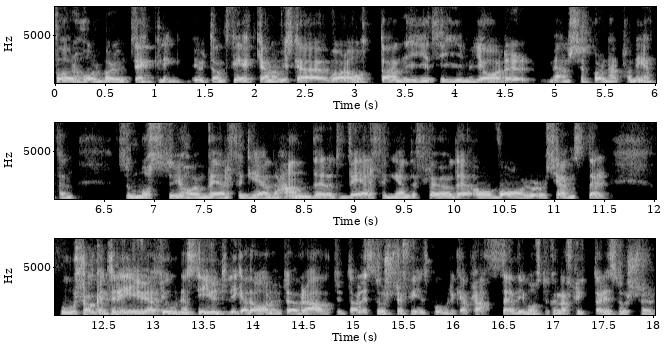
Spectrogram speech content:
för hållbar utveckling, utan tvekan. Om vi ska vara 8, 9, 10 miljarder människor på den här planeten så måste vi ha en väl fungerande handel, ett väl fungerande flöde av varor och tjänster. Orsaken till det är ju att jorden ser ju inte likadan ut överallt, utan resurser finns på olika platser. Vi måste kunna flytta resurser.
